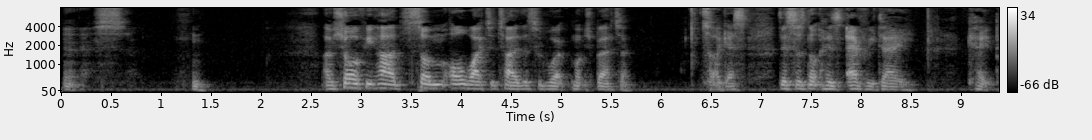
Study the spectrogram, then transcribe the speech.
Yes. I'm sure if he had some all white attire, this would work much better. So I guess this is not his everyday cape.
